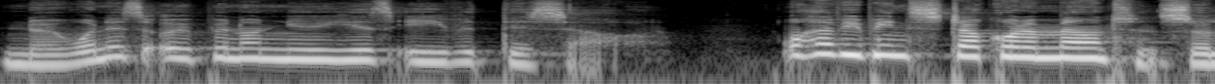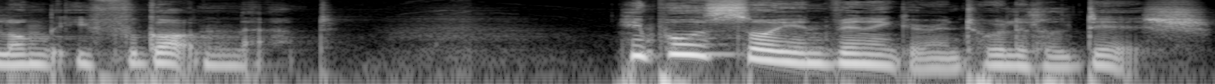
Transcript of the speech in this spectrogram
No one is open on New Year's Eve at this hour. Or have you been stuck on a mountain so long that you've forgotten that? He pours soy and vinegar into a little dish,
